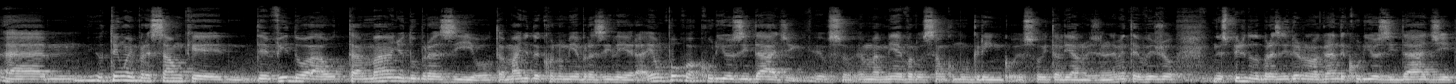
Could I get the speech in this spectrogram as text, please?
Eh, eu tenho a impressão que, devido ao tamanho do Brasil, o tamanho da economia brasileira, é um pouco a curiosidade. Eu sou, é uma minha evolução como gringo. Eu sou italiano, geralmente eu vejo no espírito do brasileiro uma grande curiosidade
